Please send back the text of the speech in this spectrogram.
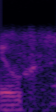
Baliw.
